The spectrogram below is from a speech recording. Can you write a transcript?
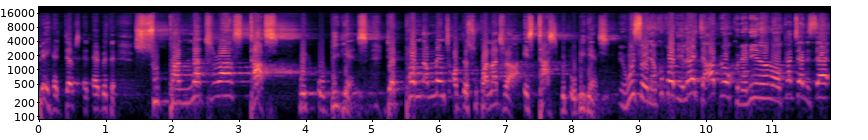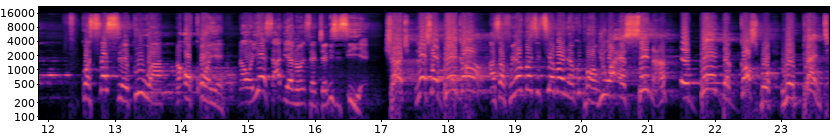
pay her debts and everything. Supernatural starts with obedience. The tournament of the supernatural is starts with obedience. na na Church, let's obey God. asafo yɛmfa sitie ma onyankopɔn You are a sinner, obey the gospel, repent,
